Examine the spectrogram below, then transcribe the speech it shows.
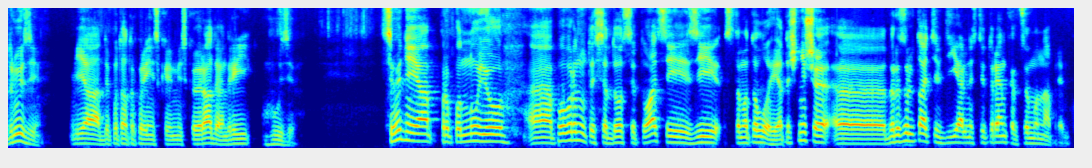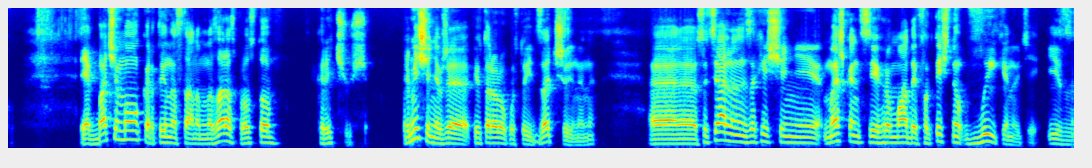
друзі! Я депутат Української міської ради Андрій Гузів. Сьогодні я пропоную е, повернутися до ситуації зі стоматології, а точніше, е, до результатів діяльності Туренка в цьому напрямку. Як бачимо, картина станом на зараз просто кричуща. Приміщення вже півтора року стоїть зачинене. Е, соціально незахищені мешканці громади фактично викинуті із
